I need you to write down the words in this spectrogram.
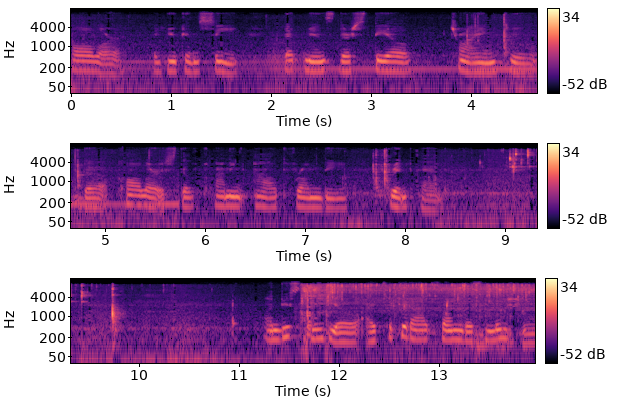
color that you can see. That means they're still trying to, the color is still coming out from the print head. On this video, I took it out from the solution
